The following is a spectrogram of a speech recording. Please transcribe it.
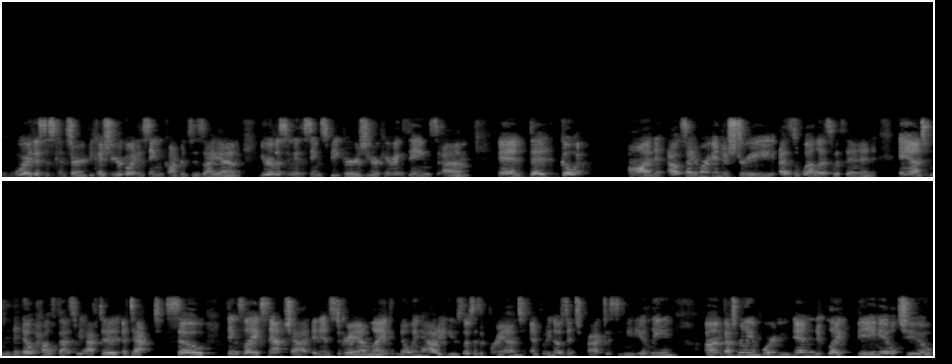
where this is concerned because you're going to the same conferences I am, you're listening to the same speakers, you're hearing things um, and that go on outside of our industry as well as within and know how fast we have to adapt. So things like Snapchat and Instagram, like knowing how to use those as a brand and putting those into practice immediately, um, that's really important. And like being able to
